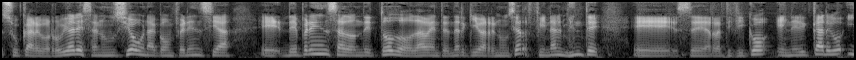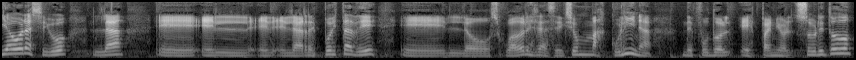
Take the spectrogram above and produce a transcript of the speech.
su cargo. Rubiales anunció una conferencia de prensa donde todo daba a entender que iba a renunciar. Finalmente se ratificó en el cargo y ahora llegó la, eh, la respuesta de eh, los jugadores de la selección masculina de fútbol español, sobre todo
